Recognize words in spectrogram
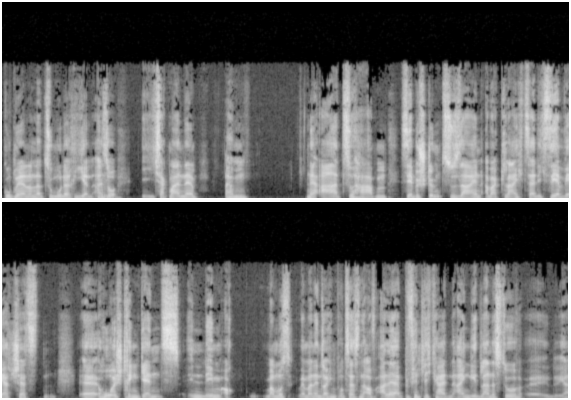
gut miteinander zu moderieren. Also mhm. ich sag mal eine ähm, eine Art zu haben, sehr bestimmt zu sein, aber gleichzeitig sehr wertschätzen, äh, hohe Stringenz, in dem auch man muss, wenn man in solchen Prozessen auf alle Befindlichkeiten eingeht, landest du äh, ja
